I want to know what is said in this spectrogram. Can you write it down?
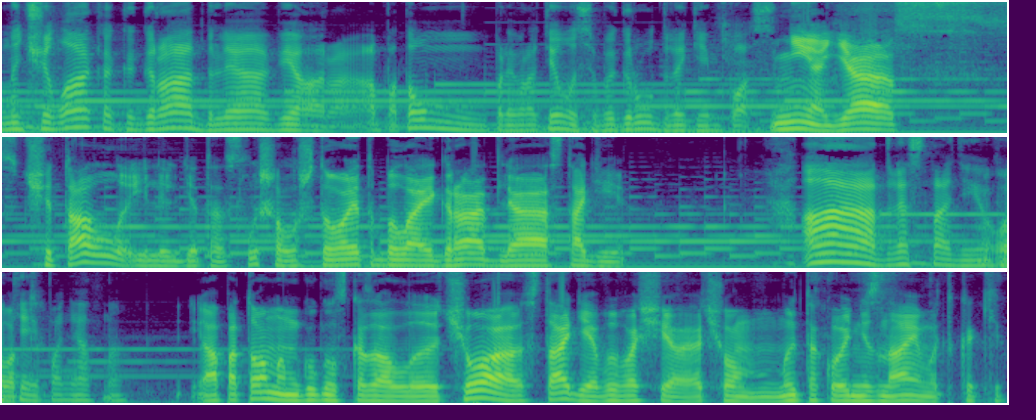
начала как игра для VR, а потом превратилась в игру для Game Pass. Не, я читал или где-то слышал, что это была игра для стадии. А, для стадии, Вот. окей, понятно. А потом им Google сказал, чё, стадия, вы вообще о чем? Мы такое не знаем, это какие...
